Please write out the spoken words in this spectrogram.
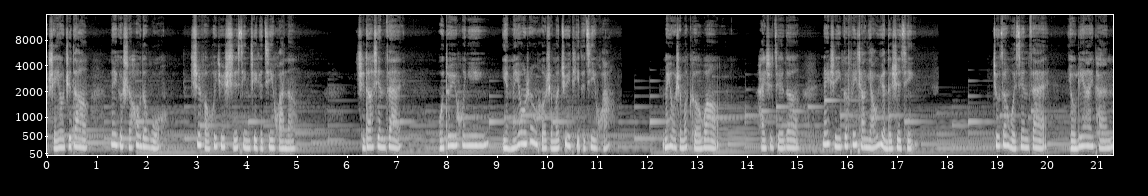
谁又知道？那个时候的我，是否会去实行这个计划呢？直到现在，我对于婚姻也没有任何什么具体的计划，没有什么渴望，还是觉得那是一个非常遥远的事情。就算我现在有恋爱谈，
